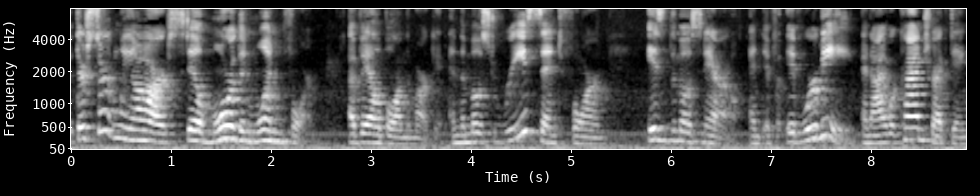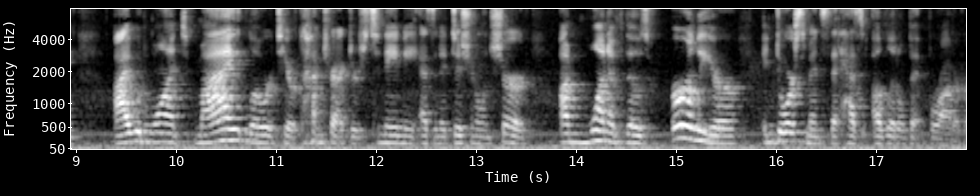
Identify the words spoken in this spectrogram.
But there certainly are still more than one form available on the market, and the most recent form is the most narrow. And if, if we're me and I were contracting, I would want my lower tier contractors to name me as an additional insured on one of those earlier endorsements that has a little bit broader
